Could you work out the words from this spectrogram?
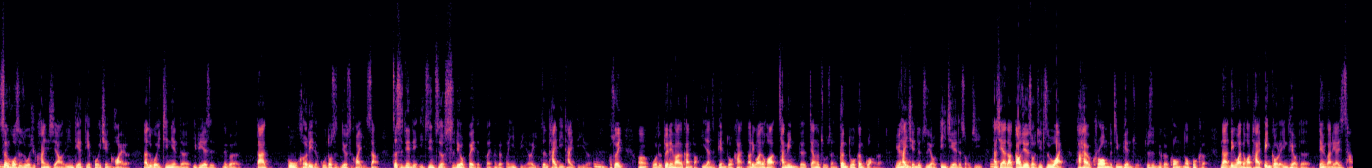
甚或是如果去看一下，已经跌跌破一千块了。那如果以今年的 EPS 那个大家估合理的估都是六十块以上，这时间点已经只有十六倍的本那个本一比而已，真的太低太低了。嗯，所以呃，我的对联发的看法依然是偏多看。然后另外的话，产品的这样的组成更多更广了。因为它以前就只有低阶的手机，它现在到高阶的手机之外，它还有 Chrome 的晶片组，就是那个 Chrome Notebook。那另外的话，它还并购了 Intel 的电源管理 IC 厂。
